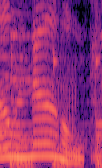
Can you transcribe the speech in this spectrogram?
Oh no!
